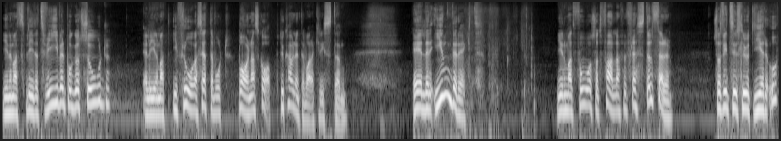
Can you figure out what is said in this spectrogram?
genom att sprida tvivel på Guds ord eller genom att ifrågasätta vårt barnaskap. Du kan väl inte vara kristen? Eller indirekt genom att få oss att falla för frestelser så att vi till slut ger upp,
